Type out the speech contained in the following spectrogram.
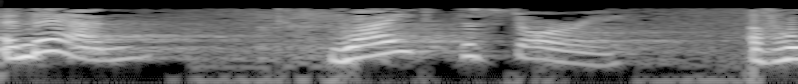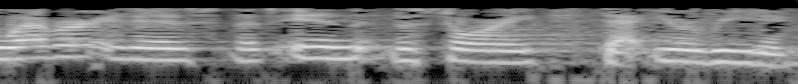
And then write the story of whoever it is that's in the story that you're reading.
